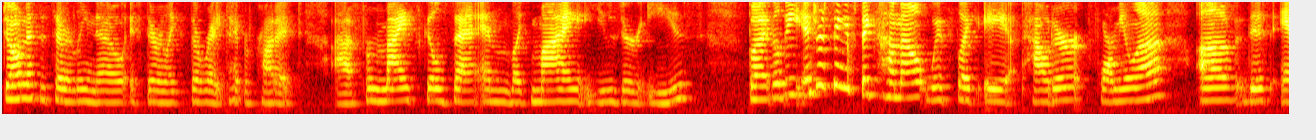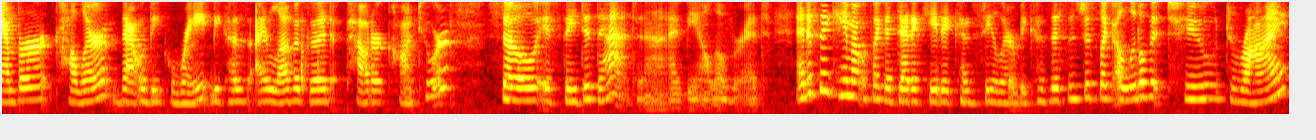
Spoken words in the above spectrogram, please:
don't necessarily know if they're like the right type of product uh, for my skill set and like my user ease. But it'll be interesting if they come out with like a powder formula of this amber color. That would be great because I love a good powder contour. So if they did that, uh, I'd be all over it. And if they came out with like a dedicated concealer because this is just like a little bit too dry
